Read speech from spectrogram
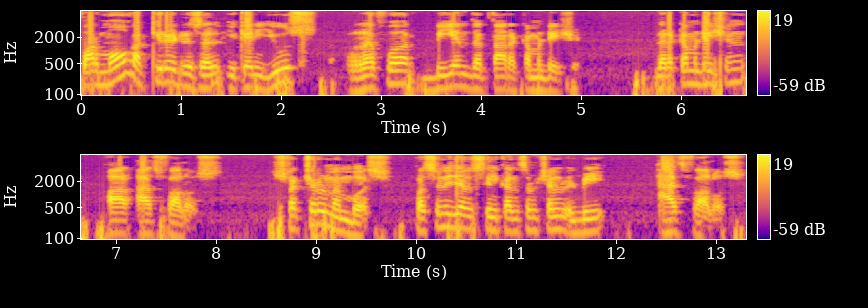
For more accurate result, you can use refer BN Datta recommendation. The recommendation are as follows. Structural members, percentage of steel consumption will be as follows.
